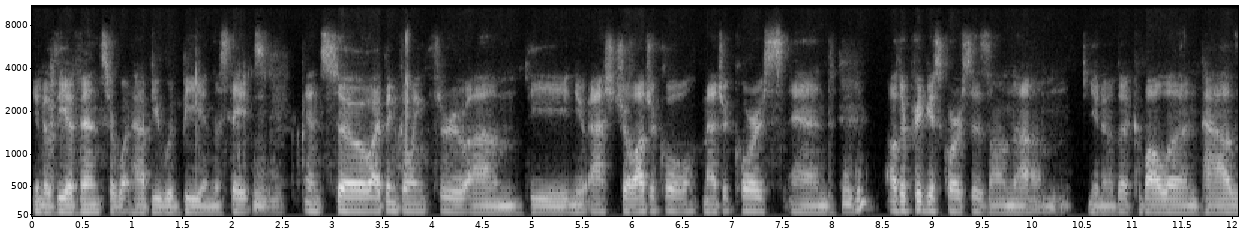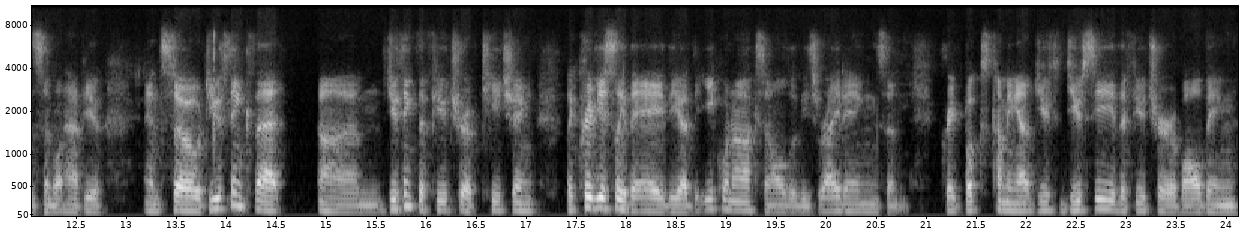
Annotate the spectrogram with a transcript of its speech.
you know the events or what have you would be in the states mm-hmm. and so i've been going through um, the new astrological magic course and mm-hmm. other previous courses on um, you know the kabbalah and paths and what have you and so do you think that um, do you think the future of teaching, like previously the A, the, uh, the Equinox and all of these writings and great books coming out, do you, do you see the future evolving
